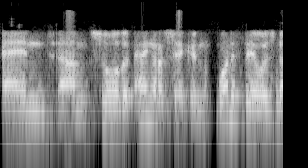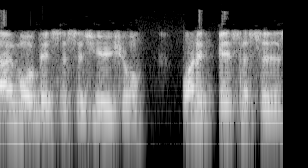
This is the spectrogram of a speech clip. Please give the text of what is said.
and um, saw that, hang on a second, what if there was no more business as usual? What if businesses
